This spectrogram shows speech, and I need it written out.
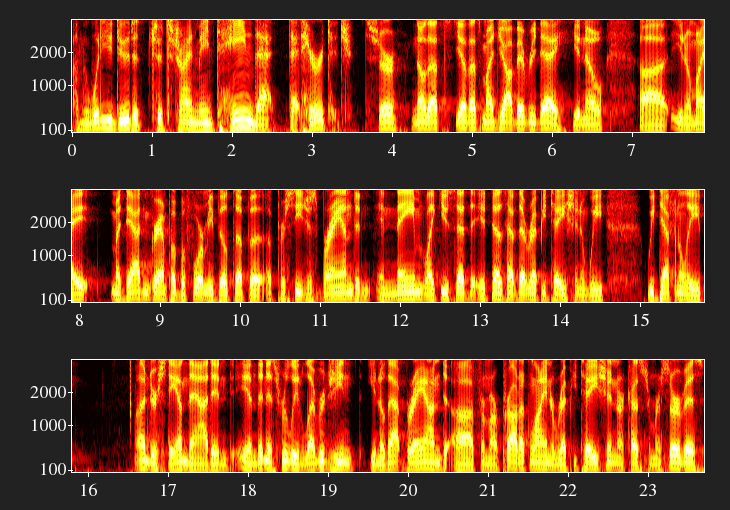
I mean, what do you do to, to, to try and maintain that that heritage? Sure. No, that's yeah, that's my job every day. You know, uh, you know my my dad and grandpa before me built up a, a prestigious brand and, and name, like you said, that it does have that reputation, and we we definitely understand that and and then it's really leveraging you know that brand uh, from our product line our reputation our customer service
